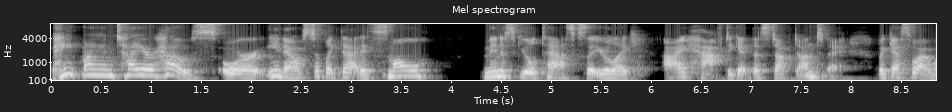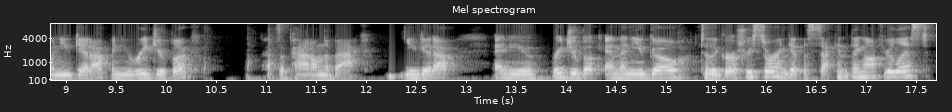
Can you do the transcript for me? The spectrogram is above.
paint my entire house or, you know, stuff like that. It's small, minuscule tasks that you're like, I have to get this stuff done today. But guess what? When you get up and you read your book, that's a pat on the back. You get up and you read your book and then you go to the grocery store and get the second thing off your list.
